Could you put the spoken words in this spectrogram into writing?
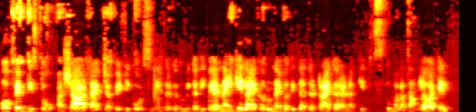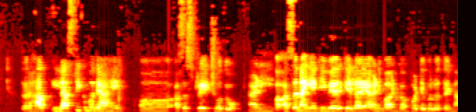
परफेक्ट दिसतो अशा टाईपच्या पेटीकोट्सने. जर का तुम्ही कधी वेअर नाही केलाय करून नाही बघितलाय तर ट्राय करा. नक्कीच तुम्हाला चांगलं वाटेल. तर हा इलास्टिकमध्ये आहे. असं स्ट्रेच होतो. आणि असं नाहीये की वेअर केलाय आणि अनकम्फर्टेबल होतंय ना.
